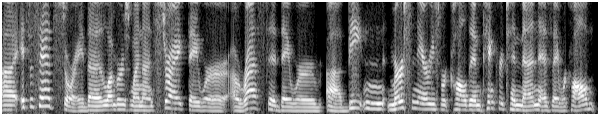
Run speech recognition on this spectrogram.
Uh, it's a sad story. The lumbers went on strike. They were arrested. They were uh, beaten. Mercenaries were called in. Pinkerton men, as they were called.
